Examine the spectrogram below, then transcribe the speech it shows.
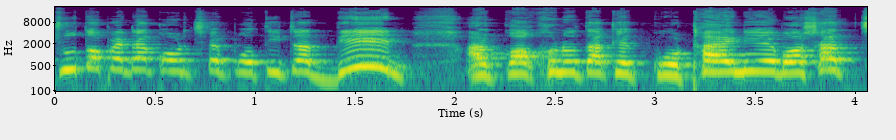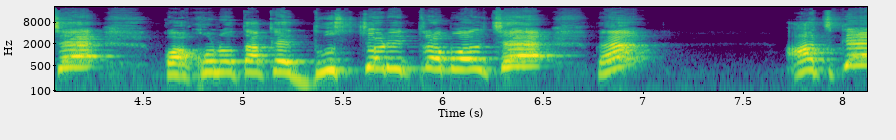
জুতো পেটা করছে প্রতিটা দিন। আর কখনো তাকে কোঠায় নিয়ে বসাচ্ছে, কখনো তাকে দুশ্চরিত্র বলছে হ্যাঁ? আজকে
